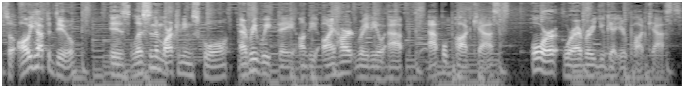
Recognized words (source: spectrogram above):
So all you have to do is listen to Marketing School every weekday on the iHeartRadio app, Apple Podcasts, or wherever you get your podcasts.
